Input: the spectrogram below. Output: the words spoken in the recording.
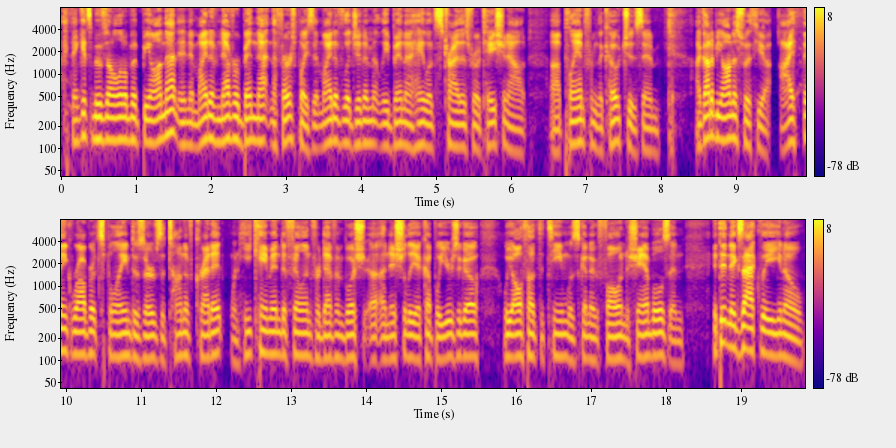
I think it's moved on a little bit beyond that, and it might have never been that in the first place. It might have legitimately been a hey, let's try this rotation out uh, plan from the coaches. And I got to be honest with you, I think Robert Spillane deserves a ton of credit. When he came in to fill in for Devin Bush uh, initially a couple years ago, we all thought the team was going to fall into shambles, and it didn't exactly, you know,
